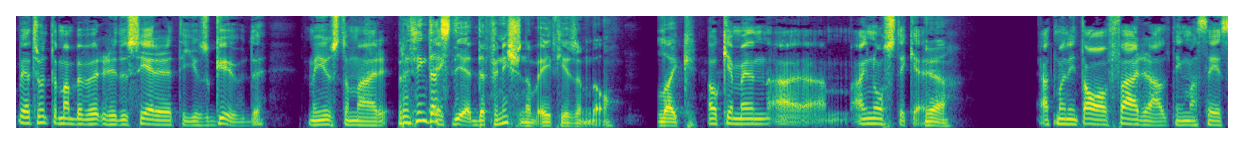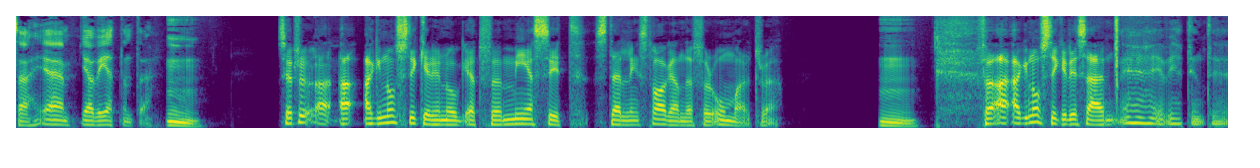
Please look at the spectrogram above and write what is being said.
jag tror inte man behöver reducera det till just Gud, men just de här, But I think that's the definition of atheism, though. Like, okej men äh, agnostiker, yeah. att man inte avfärdar allting, man säger så här, "Ja, jag vet inte. Mm. Så jag tror agnostiker är nog ett för mesigt ställningstagande för Omar tror jag. Mm. För agnostiker det är så här, eh, jag vet inte.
